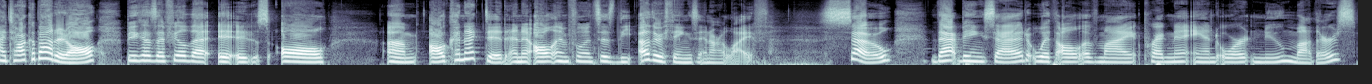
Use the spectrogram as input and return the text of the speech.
I talk about it all because I feel that it is all um, all connected and it all influences the other things in our life. So, that being said, with all of my pregnant and or new mothers,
